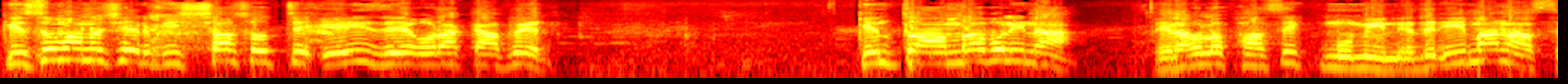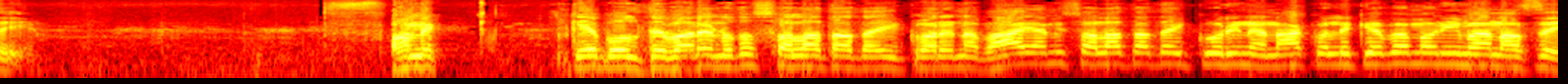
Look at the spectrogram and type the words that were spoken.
কিছু মানুষের বিশ্বাস হচ্ছে এই যে ওরা কাফের। কিন্তু আমরা বলি না এরা হলো ফাসিক মুমিন, এদের ইমান আছে। অনেক কে বলতে পারেন ও তো সলাত আদায় করে না। ভাই, আমি সলাত আদায় করি না না করলে কেবে আমার ইমান আছে।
